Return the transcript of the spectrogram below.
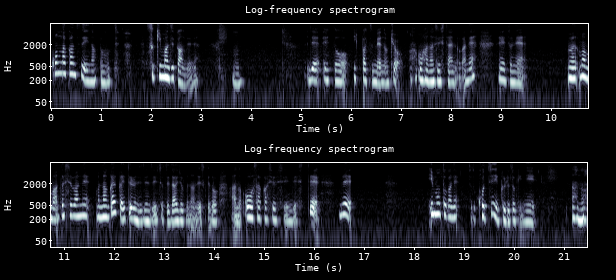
こんな感じでいいなと思って。隙間時間でね。うん。でえっ、と一発目の今日お話ししたいのがねえっ、とねままあまあ私はね、まあ、何回か言ってるんで全然言っちゃって大丈夫なんですけどあの大阪出身でしてで妹がねちょっとこっちに来る時にあの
